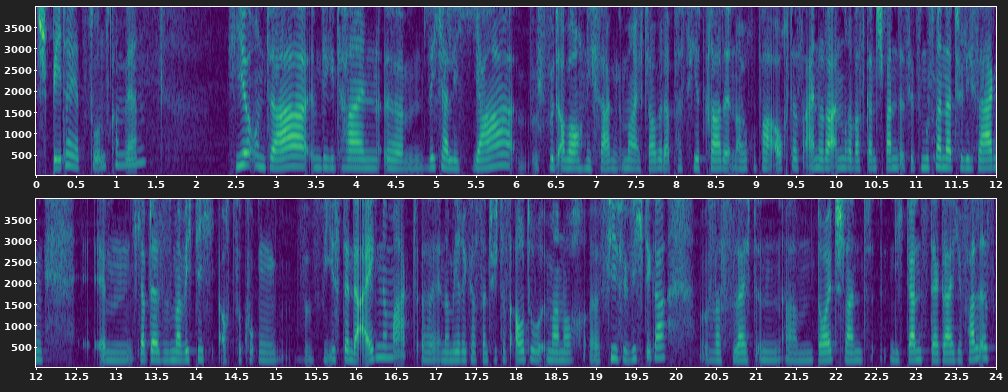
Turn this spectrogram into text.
später jetzt zu uns kommen werden? Hier und da im digitalen ähm, sicherlich ja. Ich würde aber auch nicht sagen immer. Ich glaube, da passiert gerade in Europa auch das ein oder andere, was ganz spannend ist. Jetzt muss man natürlich sagen, ähm, ich glaube, da ist es immer wichtig, auch zu gucken, wie ist denn der eigene Markt? Äh, in Amerika ist natürlich das Auto immer noch äh, viel, viel wichtiger, was vielleicht in ähm, Deutschland nicht ganz der gleiche Fall ist.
